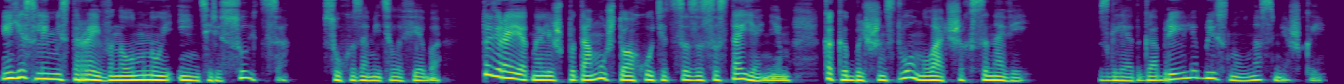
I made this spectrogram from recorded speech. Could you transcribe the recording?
Если мистер Рейвенелл мной и интересуется, — сухо заметила Феба, то, вероятно, лишь потому, что охотится за состоянием, как и большинство младших сыновей. Взгляд Габриэля блеснул насмешкой.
